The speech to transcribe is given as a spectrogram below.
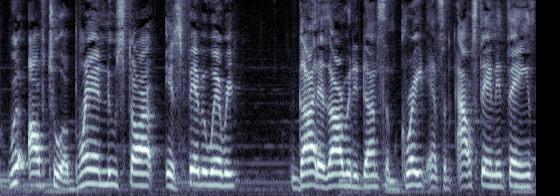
We're off to a brand new start. It's February. God has already done some great and some outstanding things,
